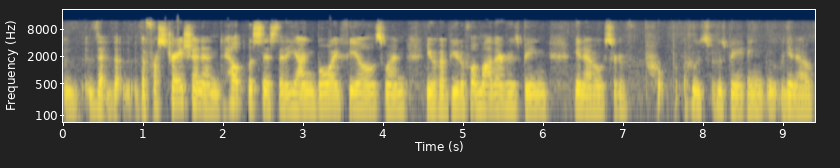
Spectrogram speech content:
the, the, the frustration and helplessness that a young boy feels when you have a beautiful mother who's being, you know, sort of who's who's being you know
